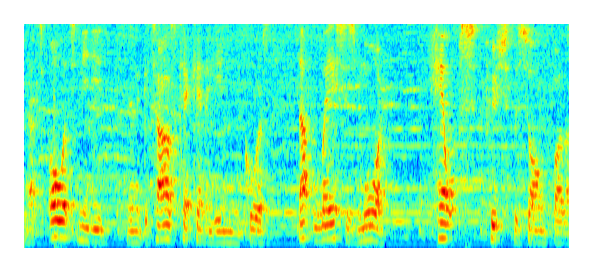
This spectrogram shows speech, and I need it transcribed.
That's all that's needed. And then the guitars kick in again in the chorus. That less is more helps push the song further.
